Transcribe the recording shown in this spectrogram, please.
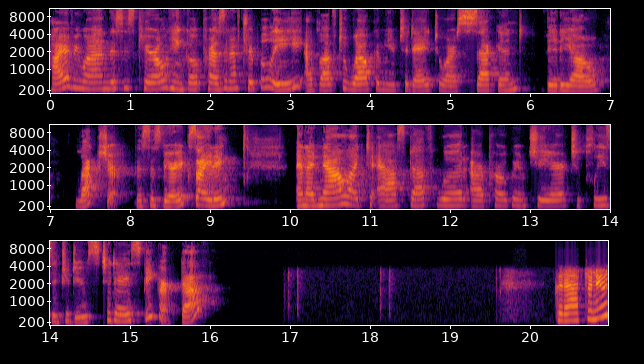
Hi, everyone. This is Carol Hinkle, president of Triple E. I'd love to welcome you today to our second video lecture. This is very exciting. And I'd now like to ask Beth Wood, our program chair, to please introduce today's speaker. Beth? Good afternoon,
